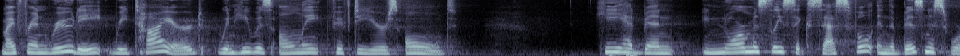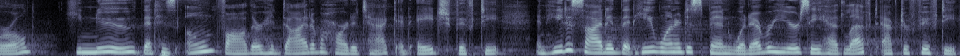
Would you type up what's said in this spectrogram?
My friend Rudy retired when he was only 50 years old. He had been enormously successful in the business world he knew that his own father had died of a heart attack at age 50, and he decided that he wanted to spend whatever years he had left after 50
